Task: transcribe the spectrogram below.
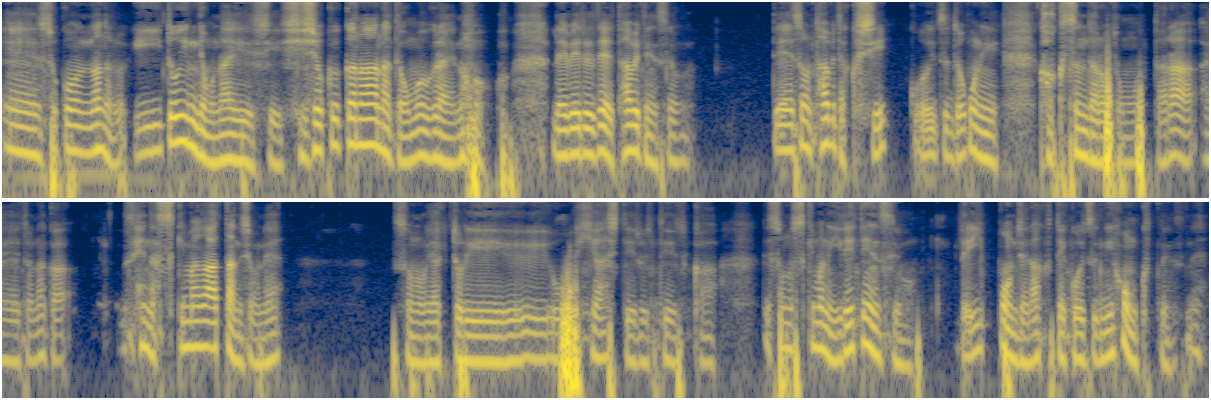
えー、そこ、なんだろう、イートインでもないし、試食かなーなんて思うぐらいの レベルで食べてるんですよ。で、その食べた串、こいつどこに隠すんだろうと思ったら、えっ、ー、と、なんか、変な隙間があったんでしょうね。その焼き鳥を冷やしているっていうか、で、その隙間に入れてんすよ。で、1本じゃなくて、こいつ2本食ってんですね。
